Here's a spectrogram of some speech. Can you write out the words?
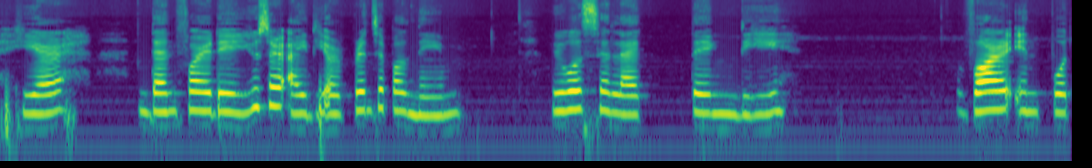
here. Then for the user id or principal name we will selecting the var input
